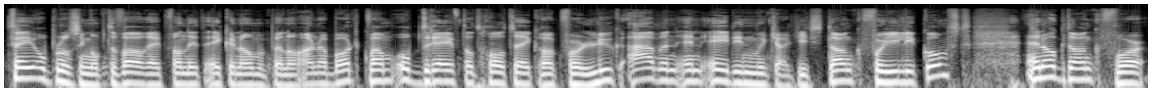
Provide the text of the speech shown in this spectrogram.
Twee oplossingen op de valreep van dit economenpanel. Arno Boot kwam op dreef. Dat gold zeker ook voor Luc Aben en Edin Mujagic. Dank voor jullie komst. En ook dank voor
